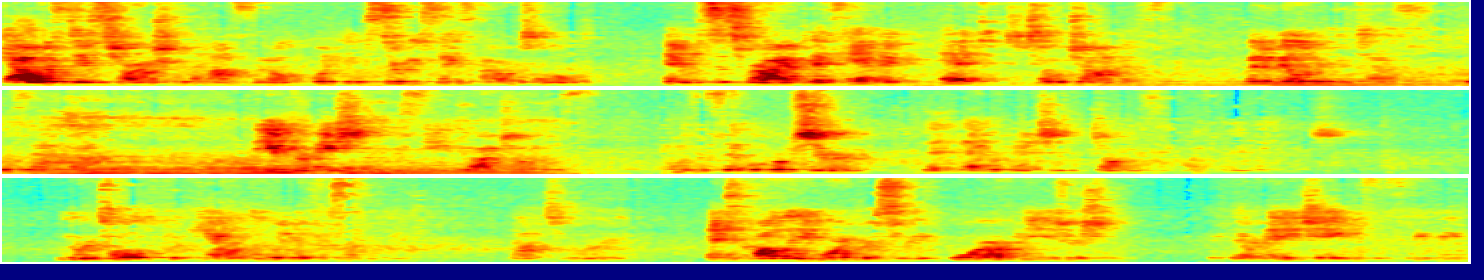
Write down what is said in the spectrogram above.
Cal was discharged from the hospital when he was 36 hours old and was described as having head to toe jaundice, but a bilirubin test was not done. The information we received about jaundice was a simple brochure that never mentioned jaundice in Cosbury language. We were told to put Cal in the window for sunlight, not to worry, and to call the newborn nursery or our pediatrician if there were any changes in sleeping,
